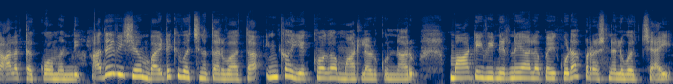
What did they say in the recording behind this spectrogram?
చాలా తక్కువ మంది. అదే విషయం బయటకి వచ్చిన తర్వాత ఇంకా ఎక్కువగా మాట్లాడుకున్నారు. మా టీవీ నిర్ణయాలపై కూడా ప్రశ్నలు వచ్చాయి.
